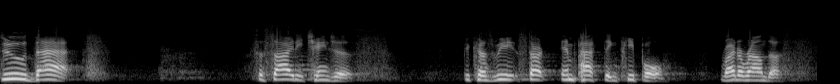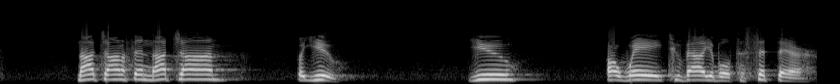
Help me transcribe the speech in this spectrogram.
do that, society changes because we start impacting people right around us. Not Jonathan, not John, but you. You are way too valuable to sit there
